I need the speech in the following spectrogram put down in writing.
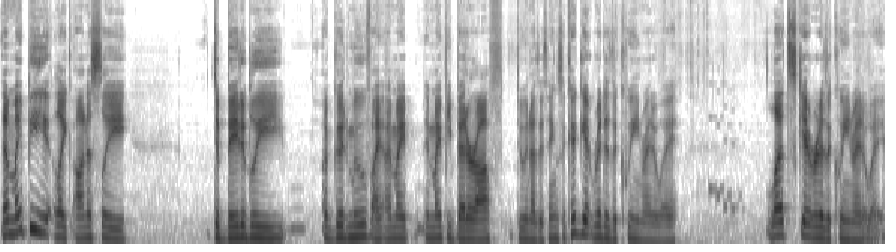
That might be, like, honestly, debatably a good move. I, I might, it might be better off doing other things. I could get rid of the queen right away. Let's get rid of the queen right away.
